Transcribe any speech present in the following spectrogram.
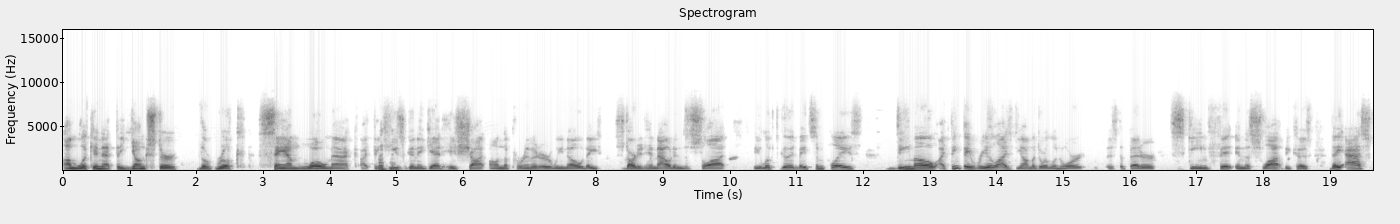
I'm looking at the youngster, the rook, Sam Womack. I think he's going to get his shot on the perimeter. We know they started him out in the slot. He looked good, made some plays. Demo, I think they realized Deommodore Lenoir is the better scheme fit in the slot because they ask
